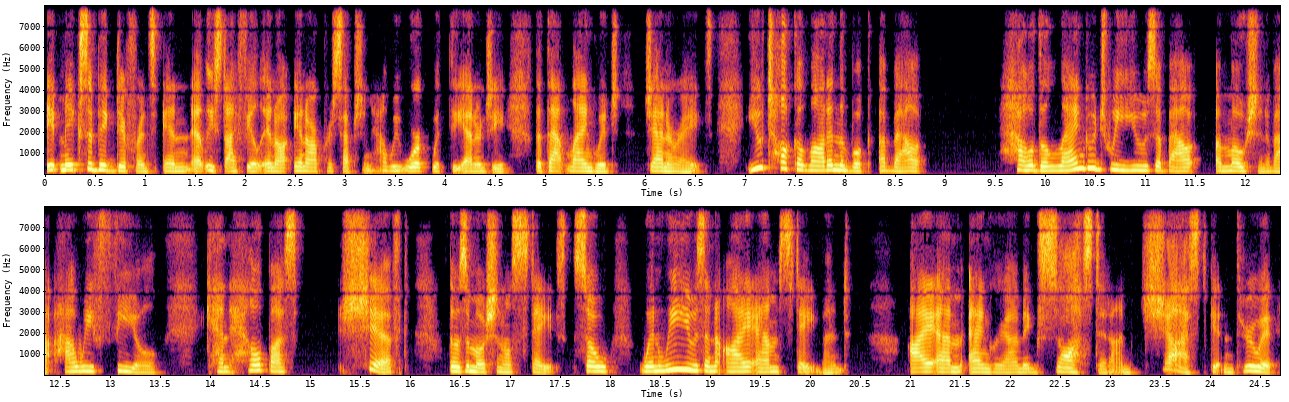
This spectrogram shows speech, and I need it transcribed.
it makes a big difference in at least i feel in our in our perception how we work with the energy that that language generates. You talk a lot in the book about how the language we use about emotion about how we feel can help us shift those emotional states. So when we use an i am statement i am angry i'm exhausted i'm just getting through it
